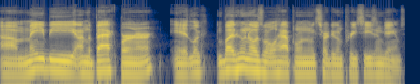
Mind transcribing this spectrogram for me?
um, maybe on the back burner. It look, but who knows what will happen when we start doing preseason games.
